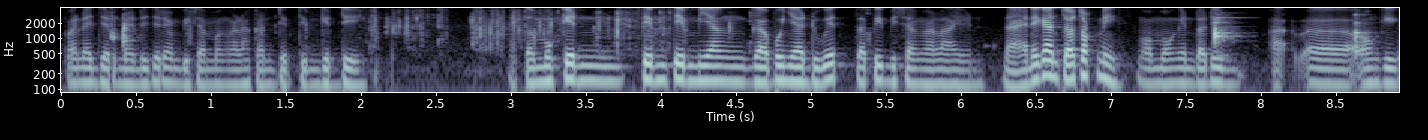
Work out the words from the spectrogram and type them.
manajer-manajer yang bisa mengalahkan tim-tim gede atau mungkin tim-tim yang gak punya duit tapi bisa ngalahin. Nah ini kan cocok nih ngomongin tadi uh, uh, Ongki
